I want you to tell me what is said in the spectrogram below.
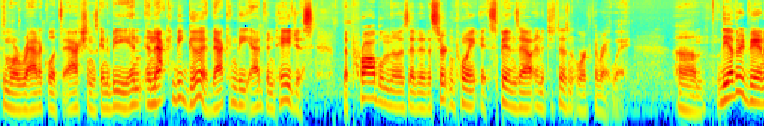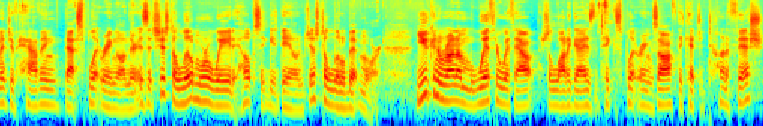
the more radical its action is going to be. And, and that can be good, that can be advantageous. The problem though is that at a certain point it spins out and it just doesn't work the right way. Um, the other advantage of having that split ring on there is it's just a little more weight, it helps it get down just a little bit more. You can run them with or without. There's a lot of guys that take the split rings off, they catch a ton of fish.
